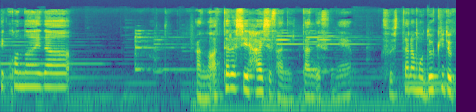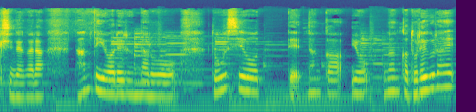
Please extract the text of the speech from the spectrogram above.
でこの間あの新しい歯医者さんに行ったんですね。そしたらもうドキドキしながら「何て言われるんだろう。どうしよう」ってなんかよなんかどれぐらい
